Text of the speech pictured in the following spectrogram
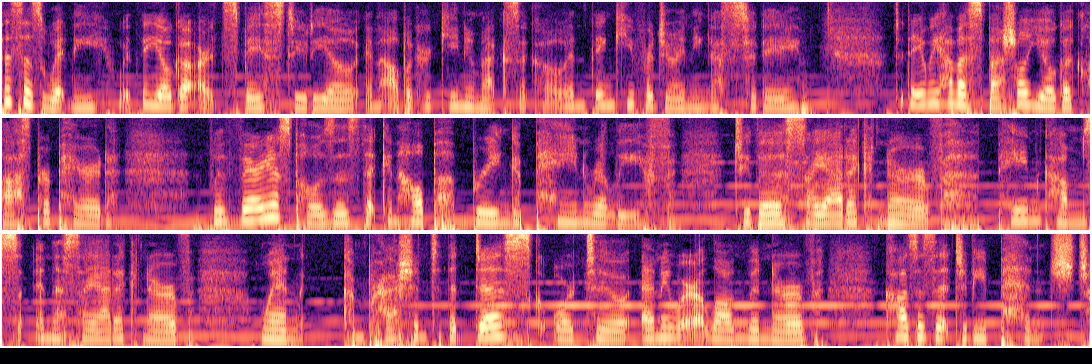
This is Whitney with the Yoga Art Space Studio in Albuquerque, New Mexico, and thank you for joining us today. Today we have a special yoga class prepared with various poses that can help bring pain relief to the sciatic nerve. Pain comes in the sciatic nerve when compression to the disc or to anywhere along the nerve causes it to be pinched.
